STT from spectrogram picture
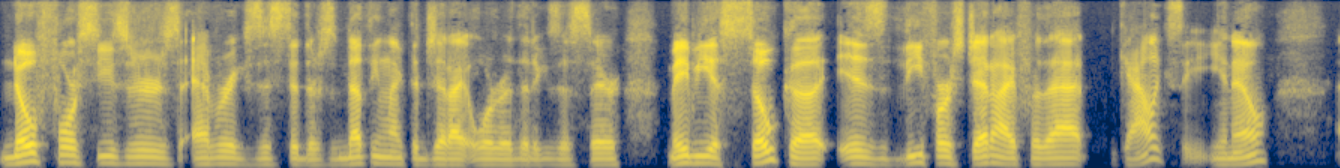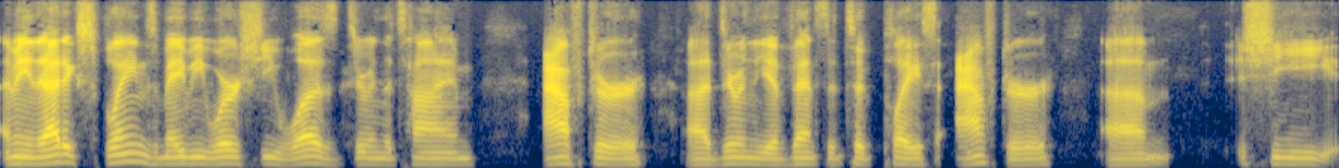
no Force users ever existed? There's nothing like the Jedi Order that exists there. Maybe Ahsoka is the first Jedi for that galaxy. You know, I mean, that explains maybe where she was during the time after, uh, during the events that took place after. Um, she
